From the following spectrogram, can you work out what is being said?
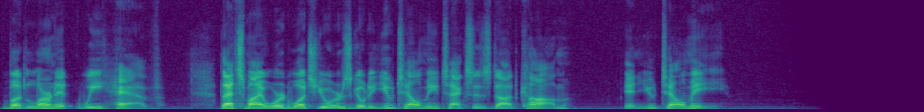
but learn it we have. That's my word. What's yours? Go to youtellmetexas.com and you tell me.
